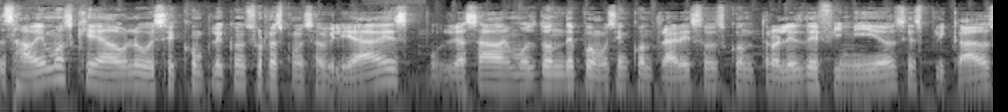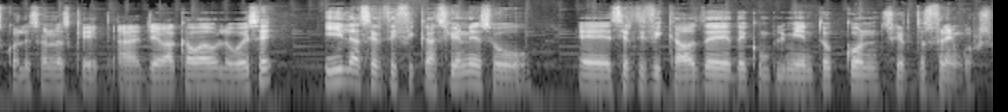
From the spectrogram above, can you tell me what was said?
sabemos que AWS cumple con sus responsabilidades, pues ya sabemos dónde podemos encontrar esos controles definidos, explicados, cuáles son los que ah, lleva a cabo AWS y las certificaciones o eh, certificados de, cumplimiento con ciertos frameworks.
